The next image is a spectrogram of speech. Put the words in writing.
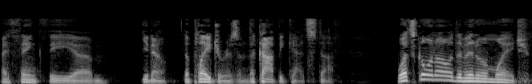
I think the, um, you know, the plagiarism, the copycat stuff. What's going on with the minimum wage?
